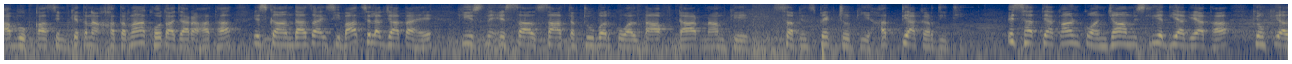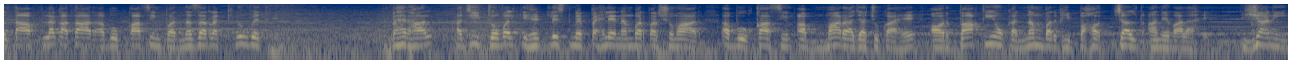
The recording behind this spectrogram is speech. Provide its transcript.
अबू कासिम कितना खतरनाक होता जा रहा था, इसका अंदाज़ा इसी बात से लग जाता है कि इसने इस साल 7 अक्टूबर को अल्ताफ डार नाम के सब इंस्पेक्टर की हत्या कर दी थी। इस हत्याकांड को अंजाम इसलिए दिया गया था क्योंकि अल्ताफ लगातार अबू कासिम पर नज़र रखे हुए थे। बहरहाल, अजीत डोवल की हिट लिस्ट में पहले नंबर पर शुमार अबू कासिम अब मारा जा चुका है और बाकियों का नंबर भी बहुत जल्द आने वाला है। यानी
